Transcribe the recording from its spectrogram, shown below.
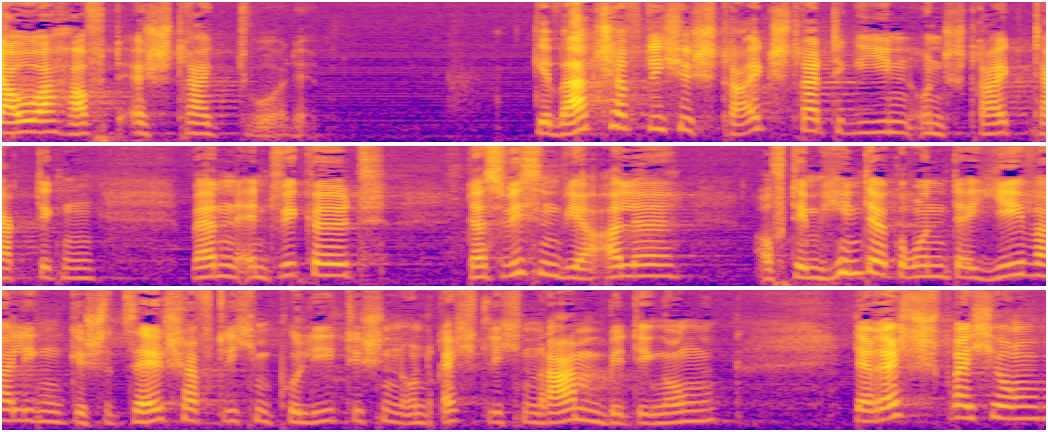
dauerhaft erstreikt wurde. Gewerkschaftliche Streikstrategien und Streiktaktiken werden entwickelt, das wissen wir alle, auf dem Hintergrund der jeweiligen gesellschaftlichen, politischen und rechtlichen Rahmenbedingungen, der Rechtsprechung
